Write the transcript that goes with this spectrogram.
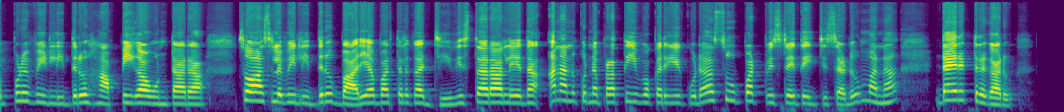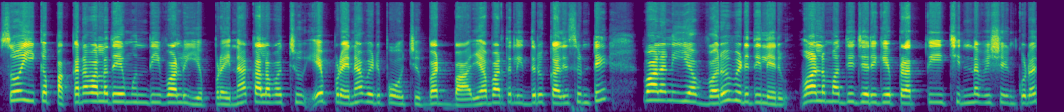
ఎప్పుడు వీళ్ళిద్దరూ హ్యాపీగా ఉంటారా? సో అసలు వీళ్ళిద్దరూ భార్యాభర్తలుగా జీవిస్తారా లేదా? అని అనుకున్న ప్రతి ఒక్కరికి కూడా సూపర్ ట్విస్ట్ అయితే ఇచ్చేసాడు మన డైరెక్టర్ గారు. సో ఇక పక్కన వాళ్ళదేముంది? వాళ్ళు ఎప్పుడైనా కలవచ్చు ఎప్పుడైనా విడిపోవచ్చు. బట్ భార్యాభర్తలు ఇద్దరు కలిసి ఉంటే వాళ్ళని ఎవ్వరూ విడదలేరు వాళ్ళ మధ్య జరిగే ప్రతి చిన్న విషయం కూడా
